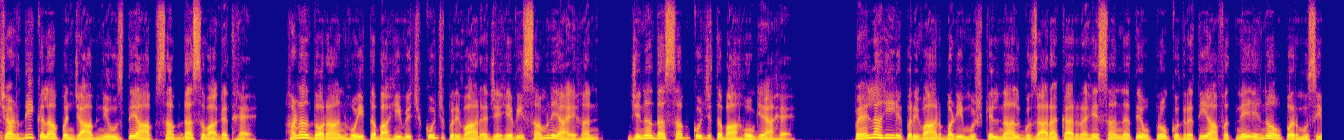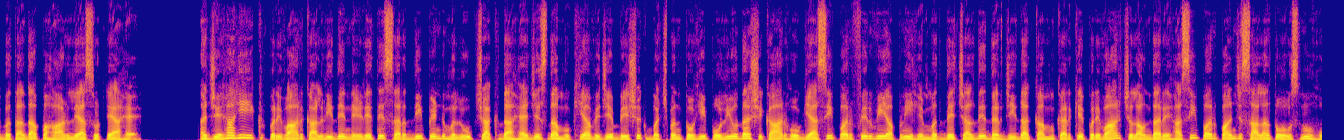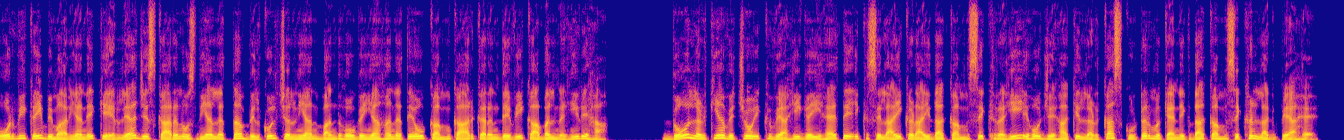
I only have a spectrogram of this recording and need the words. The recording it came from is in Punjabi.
ਚੜ੍ਹਦੀ ਕਲਾ ਪੰਜਾਬ ਨਿਊਜ਼ ਤੇ ਆਪ ਸਭ ਦਾ ਸਵਾਗਤ ਹੈ। ਹੜ੍ਹਾਂ ਦੌਰਾਨ ਹੋਈ ਤਬਾਹੀ ਵਿੱਚ ਕੁਝ ਪਰਿਵਾਰ ਅਜਿਹੇ ਵੀ ਸਾਹਮਣੇ ਆਏ ਹਨ, ਜਿਨ੍ਹਾਂ ਦਾ ਸਭ ਕੁਝ ਤਬਾਹ ਹੋ ਗਿਆ ਹੈ। ਪਹਿਲਾਂ ਹੀ ਇਹ ਪਰਿਵਾਰ ਬੜੀ ਮੁਸ਼ਕਿਲ ਨਾਲ ਗੁਜ਼ਾਰਾ ਕਰ ਰਹੇ ਸਨ ਅਤੇ ਉੱਪਰੋਂ ਕੁਦਰਤੀ ਆਫਤ ਨੇ ਇਹਨਾਂ ਉੱਪਰ ਮੁਸੀਬਤਾਂ ਦਾ ਪਹਾੜ ਲਿਆ ਸੁੱਟਿਆ ਹੈ। ਅਜਿਹਾ ਹੀ ਇੱਕ ਪਰਿਵਾਰ ਕਾਲਵੀ ਦੇ ਨੇੜੇ ਤੇ ਸਰਦੀ ਪਿੰਡ ਮਲੂਕ ਚੱਕ ਦਾ ਹੈ, ਜਿਸ ਦਾ ਮੁਖੀਆ ਵਿਜੇ ਬੇਸ਼ੱਕ ਬਚਪਨ ਤੋਂ ਹੀ ਪੋਲੀਓ ਦਾ ਸ਼ਿਕਾਰ ਹੋ ਗਿਆ ਸੀ, ਪਰ ਫਿਰ ਵੀ ਆਪਣੀ ਹਿੰਮਤ ਦੇ ਚਲਦੇ ਦਰਜੀ ਦਾ ਕੰਮ ਕਰਕੇ ਪਰਿਵਾਰ ਚਲਾਉਂਦਾ ਰਿਹਾ ਸੀ, ਪਰ 5 ਸਾਲਾਂ ਤੋਂ ਉਸ ਨੂੰ ਹੋਰ ਵੀ ਕਈ ਬਿਮਾਰੀਆਂ ਨੇ ਘੇਰ ਲਿਆ, ਜਿਸ ਕਾਰਨ ਉਸ ਦੀਆਂ ਲੱਤਾਂ ਬਿਲਕੁਲ ਚੱਲਣੀਆਂ ਬੰਦ ਹੋ ਗਈਆਂ ਹਨ ਅਤੇ ਉਹ ਕੰਮਕਾਰ ਕਰਨ ਦੇ ਵੀ ਕਾਬਲ ਨਹੀਂ ਰਿਹਾ। ਦੋ ਲੜਕੀਆਂ ਵਿੱਚੋਂ ਇੱਕ ਵਿਆਹੀ ਗਈ ਹੈ ਤੇ ਇੱਕ ਸਿਲਾਈ ਕਢਾਈ ਦਾ ਕੰਮ ਸਿੱਖ ਰਹੀ, ਇਹੋ ਜਿਹਾ ਕਿ ਲੜਕਾ ਸਕੂਟਰ ਮਕੈਨਿਕ ਦਾ ਕੰਮ ਸਿੱਖਣ ਲੱਗ ਪਿਆ ਹੈ।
